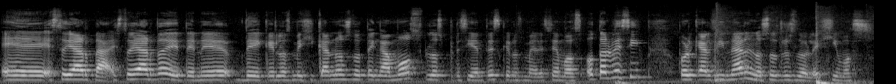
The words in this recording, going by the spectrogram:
Eh, estoy harta, estoy harta de tener, de que los mexicanos no tengamos los presidentes que nos merecemos. O tal vez sí, porque al final nosotros lo elegimos.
